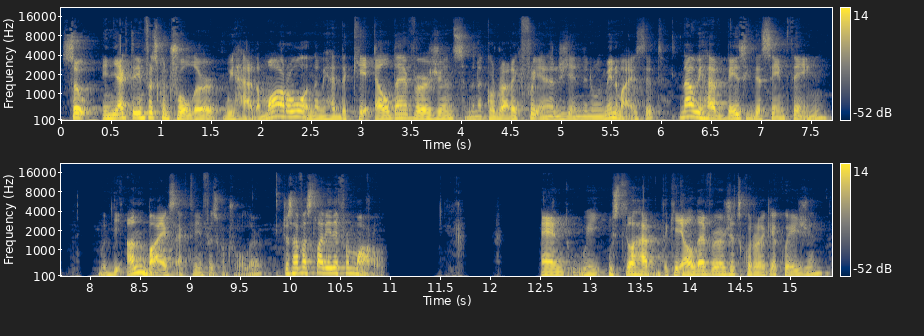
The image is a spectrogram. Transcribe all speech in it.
So in the active inference controller, we had a model and then we had the KL divergence and then a quadratic free energy and then we minimized it. Now we have basically the same thing with the unbiased active inference controller, just have a slightly different model. And we, we still have the KL divergence quadratic equation,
